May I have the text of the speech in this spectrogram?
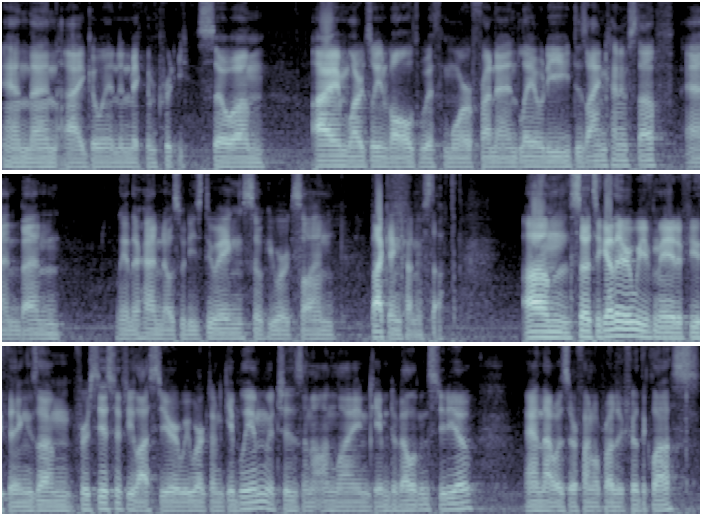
and then I go in and make them pretty. So um, I'm largely involved with more front-end layouty design kind of stuff, and Ben, on the other hand, knows what he's doing, so he works on backend kind of stuff. Um, so together we've made a few things. Um, for CS50 last year, we worked on Giblium, which is an online game development studio, and that was our final project for the class.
